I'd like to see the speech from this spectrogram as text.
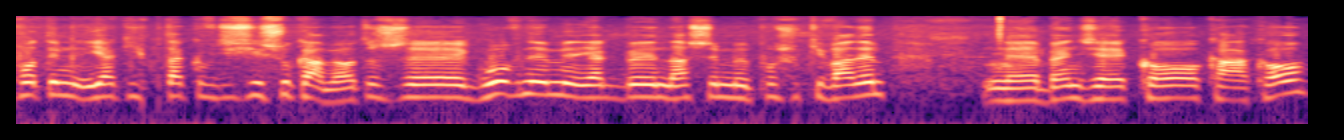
po tym jakich ptaków dzisiaj szukamy. Otóż e, głównym jakby naszym poszukiwanym e, będzie kookako,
